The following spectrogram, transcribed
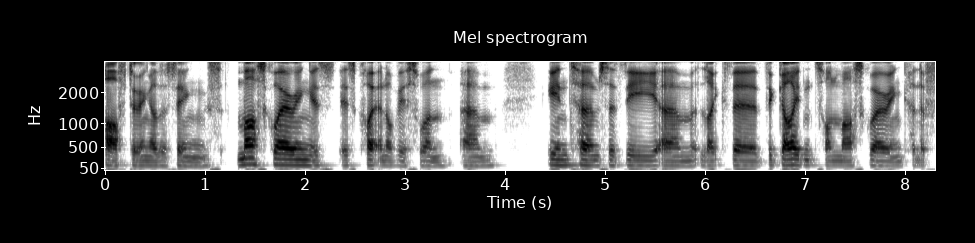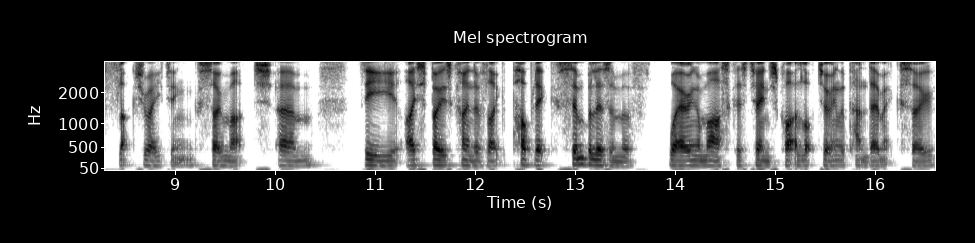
half doing other things. Mask wearing is is quite an obvious one. Um, in terms of the um, like the the guidance on mask wearing kind of fluctuating so much, um, the I suppose kind of like public symbolism of wearing a mask has changed quite a lot during the pandemic. So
